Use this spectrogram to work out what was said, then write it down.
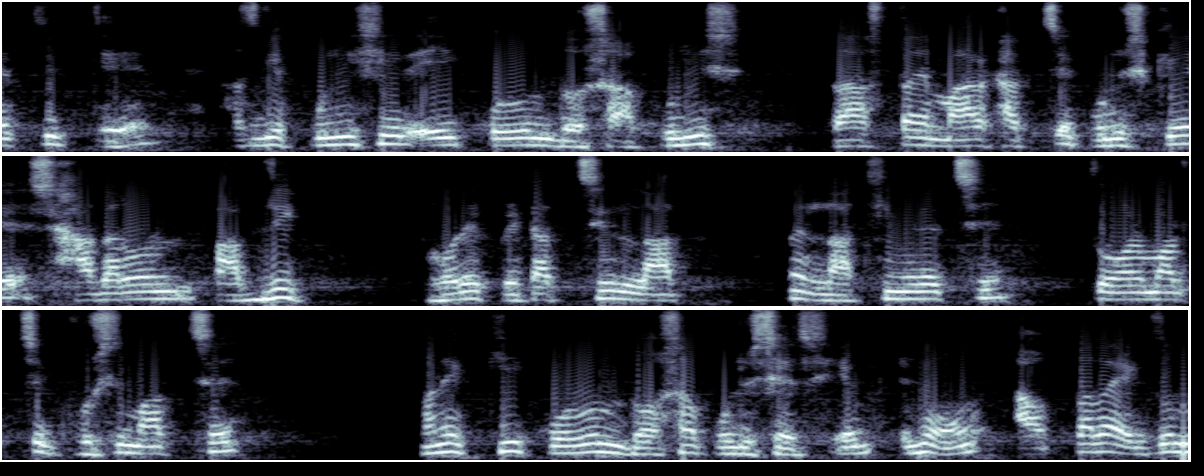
নেতৃত্বে আজকে পুলিশের এই করুণ দশা, পুলিশ রাস্তায় মার খাচ্ছে, পুলিশকে সাধারণ পাবলিক ধরে পেটাচ্ছে, লাথ মানে মেরেছে। চর মারছে, ঘুষি মারছে। মানে কি করুণ দশা পুলিশের। এবং আপনারা একজন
